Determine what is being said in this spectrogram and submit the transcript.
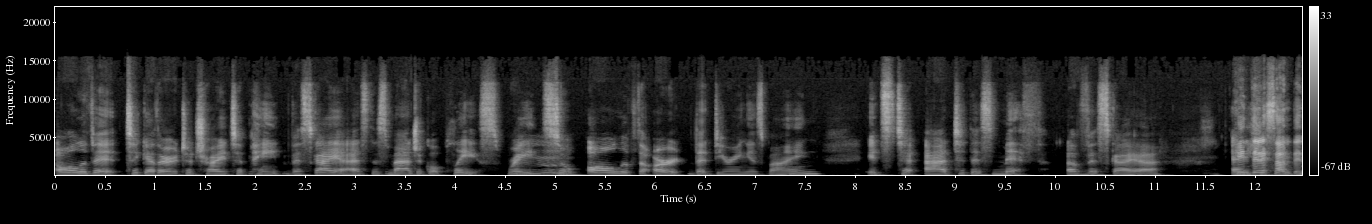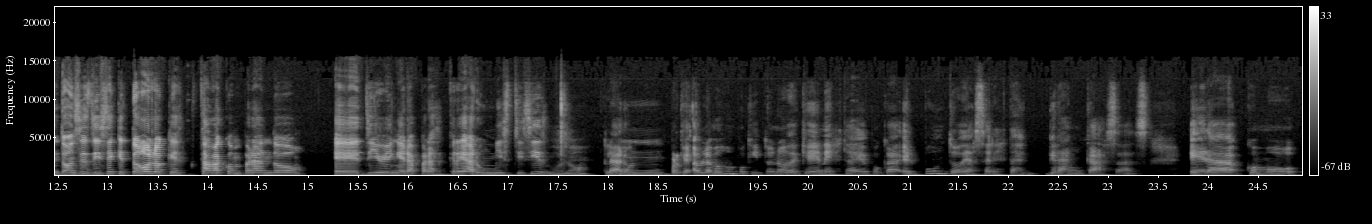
all of it together to try to paint Vizcaya as this magical place, right? So Mm. all of the art that Deering is buying, it's to add to this myth of Vizcaya. Qué interesante. Entonces dice que todo lo que estaba comprando eh, Deering era para crear un misticismo, ¿no? Claro. Un- Porque hablamos un poquito, ¿no? De que en esta época el punto de hacer estas gran casas era como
